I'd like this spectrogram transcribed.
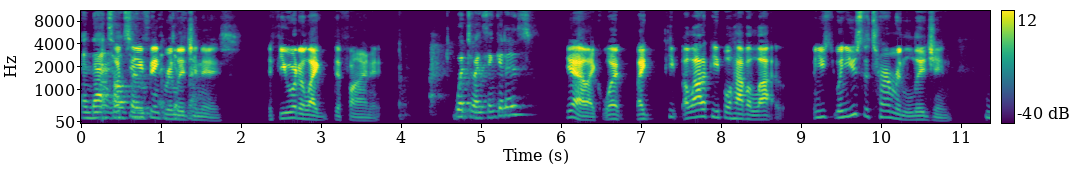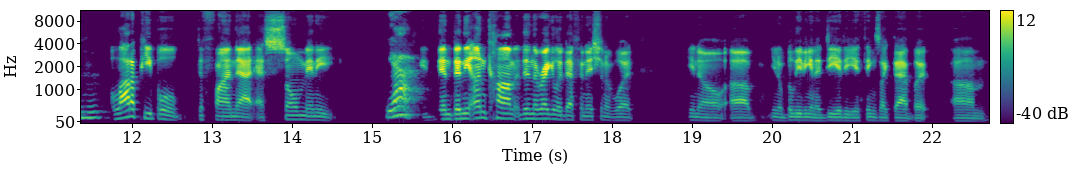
And that's what also do you think religion different... is? If you were to like define it. What do i think it is? Yeah like what like pe- a lot of people have a lot when you when you use the term religion mm-hmm. a lot of people define that as so many yeah than the uncommon then the regular definition of what you know uh you know believing in a deity and things like that but um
